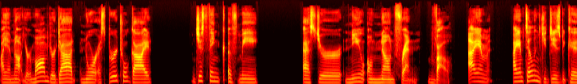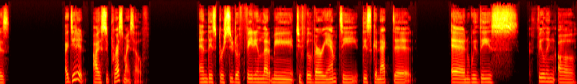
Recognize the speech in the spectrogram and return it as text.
I am not your mom, your dad, nor a spiritual guide. Just think of me as your new unknown friend, Val. I am I am telling you this because I did it. I suppressed myself. And this pursuit of fitting led me to feel very empty, disconnected, and with this feeling of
